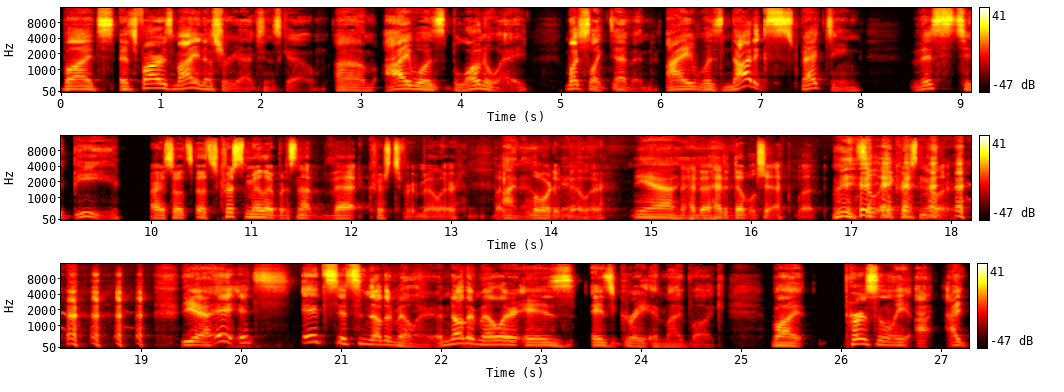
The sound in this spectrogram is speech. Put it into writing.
But as far as my initial reactions go, um, I was blown away, much like Devin. I was not expecting this to be All right, so it's it's Chris Miller, but it's not that Christopher Miller, like I know, Lord and yeah. Miller. Yeah. I had to had to double check, but it's still a Chris Miller. yeah, it, it's it's it's another Miller. Another Miller is is great in my book, but personally, I, I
